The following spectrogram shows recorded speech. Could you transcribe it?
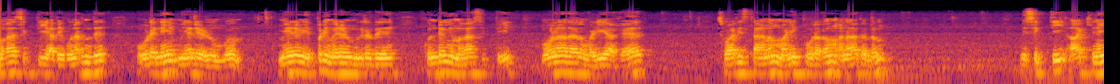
மகாசக்தி அதை உணர்ந்து உடனே மேலெழும்பும். மேலெழு எப்படி மேலெழும்புகிறது? குண்டலி மகாசக்தி மூலாதாரம் வழியாக சுவாதிஸ்தானம் மணிப்பூரகம் அநாகதம் விசிக்தி ஆக்கினை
